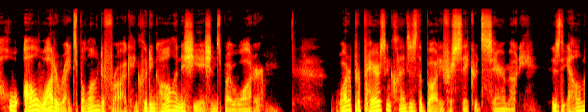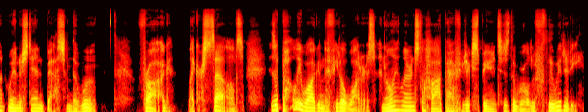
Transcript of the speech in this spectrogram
All, all water rites belong to Frog, including all initiations by water. Water prepares and cleanses the body for sacred ceremony. It is the element we understand best in the womb. Frog, like ourselves, is a polywog in the fetal waters and only learns to hop after it experiences the world of fluidity.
